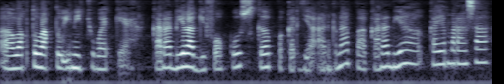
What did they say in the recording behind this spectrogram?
eh, waktu-waktu uh, ini cuek ya, karena dia lagi fokus ke pekerjaan. Kenapa? Karena dia kayak merasa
